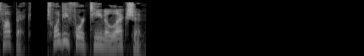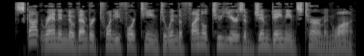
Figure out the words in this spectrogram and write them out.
Topic: 2014 election Scott ran in November 2014 to win the final two years of Jim DeMint's term and won.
